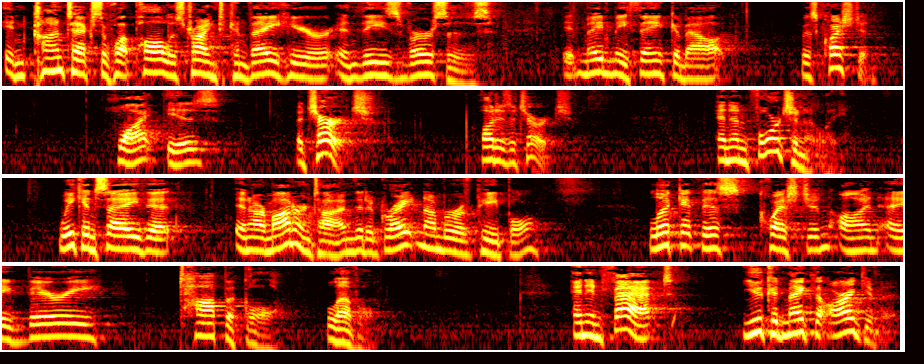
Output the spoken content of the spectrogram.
in context of what Paul is trying to convey here in these verses, it made me think about this question What is a church? What is a church? And unfortunately, we can say that in our modern time that a great number of people look at this question on a very topical level. And in fact, you could make the argument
